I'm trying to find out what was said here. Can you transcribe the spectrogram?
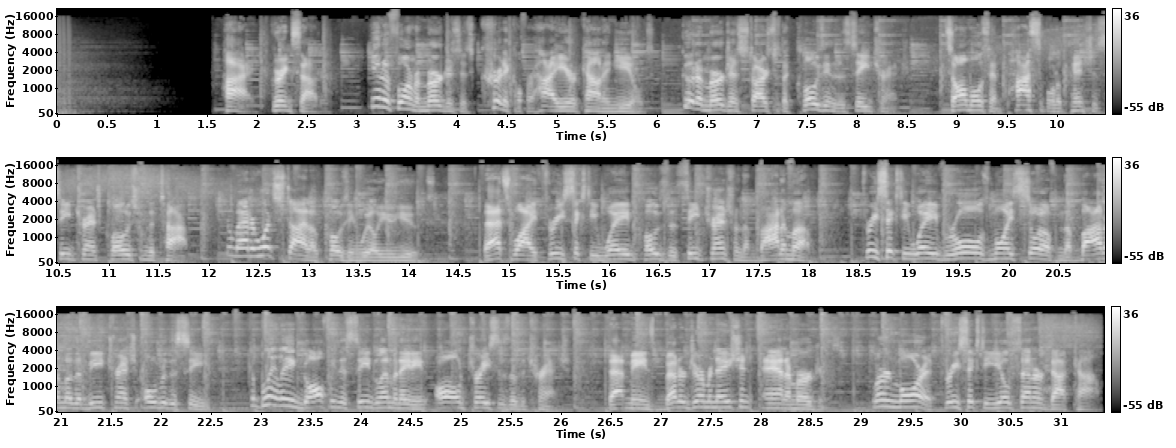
Hi, Greg Sauder. Uniform emergence is critical for high ear count and yields. Good emergence starts with the closing of the seed trench. It's almost impossible to pinch the seed trench closed from the top, no matter what style of closing wheel you use. That's why 360 Wave closes the seed trench from the bottom up. 360 Wave rolls moist soil from the bottom of the V trench over the seed, completely engulfing the seed, eliminating all traces of the trench. That means better germination and emergence. Learn more at 360yieldcenter.com.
